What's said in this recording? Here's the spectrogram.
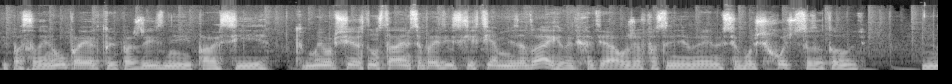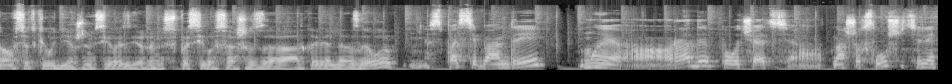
и по своему проекту, и по жизни, и по России. Мы вообще ну, стараемся политических тем не затрагивать, хотя уже в последнее время все больше хочется затронуть. Но все-таки удерживаемся и воздерживаемся. Спасибо, Саша, за откровенный разговор. Спасибо, Андрей. Мы а, рады получать а, от наших слушателей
